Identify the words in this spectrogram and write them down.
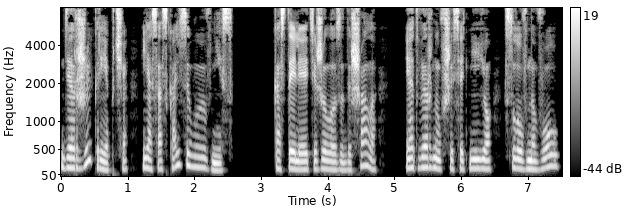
«Держи крепче, я соскальзываю вниз». Костелия тяжело задышала и, отвернувшись от нее, словно вол,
